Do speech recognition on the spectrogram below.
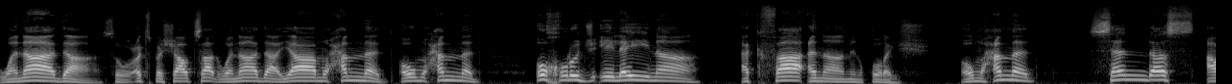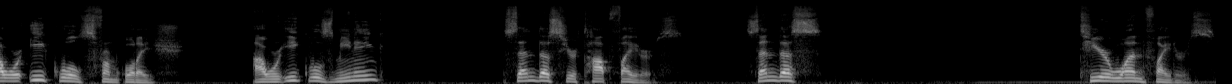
Wanada. So Utbah shouts out, Wanada, Ya Muhammad, O Muhammad, اخرج إلينا أكفاءنا من قريش. O Muhammad, send us our equals from Quraysh. Our equals meaning, send us your top fighters. Send us tier 1 fighters.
